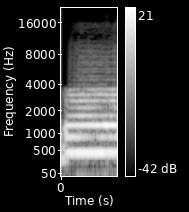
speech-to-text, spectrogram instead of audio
Oh!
